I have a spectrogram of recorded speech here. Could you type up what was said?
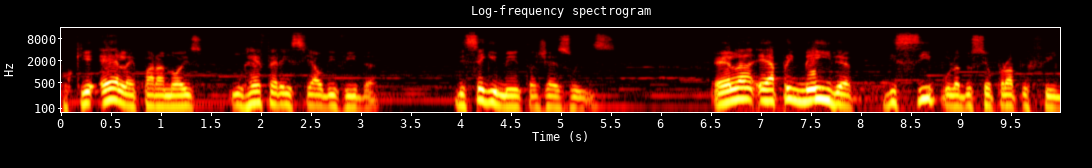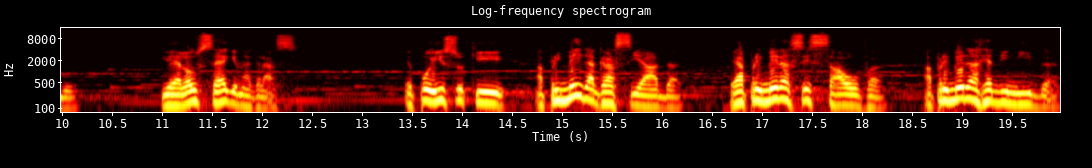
porque ela é para nós um referencial de vida, de seguimento a Jesus. Ela é a primeira discípula do seu próprio filho e ela o segue na graça. É por isso que a primeira agraciada é a primeira a ser salva, a primeira redimida,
